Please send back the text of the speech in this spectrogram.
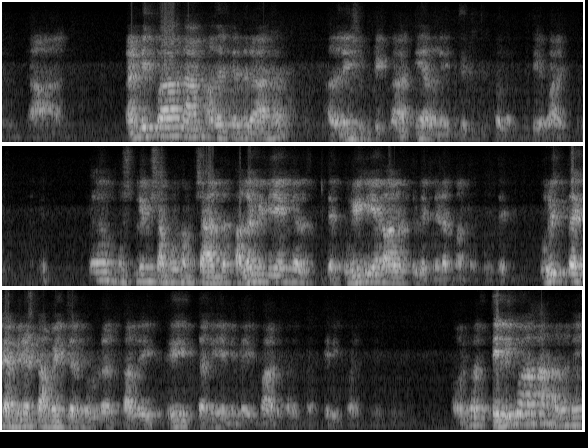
இருந்தால் கண்டிப்பாக நாம் அதற்கு எதிராக அதனை சுட்டிக்காட்டி அதனை திருத்திக் கொள்ளக்கூடிய வாய்ப்பு முஸ்லிம் சமூகம் சார்ந்த பல விடயங்கள் இந்த குறுகிய காலத்தில் என்னிடம் வந்தபோது குறித்த கேபினட் அமைச்சர்களுடன் தலையிட்டு இத்தகைய நிலைப்பாடுகளை தெளிவுபடுத்தியது அவர்கள் தெளிவாக அதனை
